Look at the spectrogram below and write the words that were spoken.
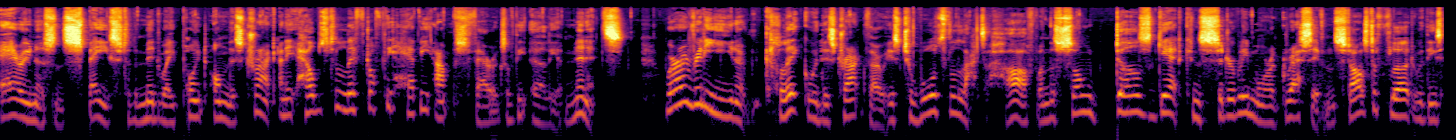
airiness and space to the midway point on this track, and it helps to lift off the heavy atmospherics of the earlier minutes. Where I really, you know, click with this track though is towards the latter half when the song does get considerably more aggressive and starts to flirt with these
